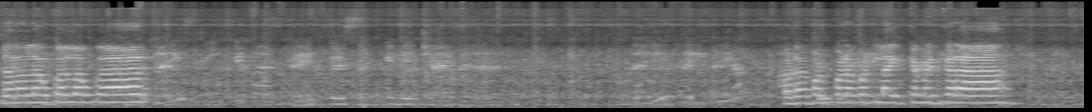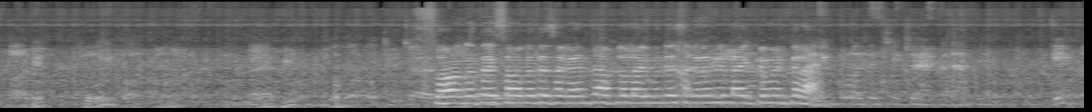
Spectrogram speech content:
चला लवकर लवकर. पटापट पटापट लाईक कमेंट करा. स्वागत आहे स्वागत आहे सगळ्यांचं. आपल्या लाईव्हमध्ये सगळ्यांनी लाईक कमेंट करा. एक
